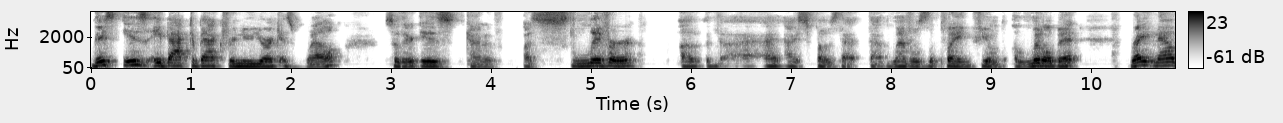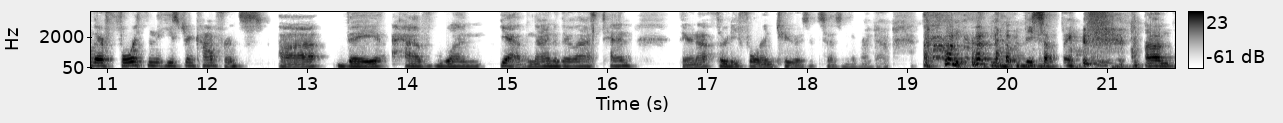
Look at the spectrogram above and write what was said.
this is a back to back for New York as well. So there is kind of a sliver of, I, I, suppose that that levels the playing field a little bit. Right now, they're fourth in the Eastern Conference. Uh, they have won, yeah, nine of their last ten. They're not 34 and 2, as it says in the rundown. Um, that would be something. Um,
